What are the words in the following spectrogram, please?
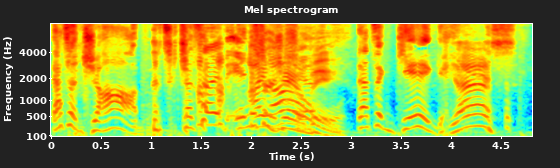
That's a job. That's a That's not an job. I know. internship. That's a gig. Yes.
